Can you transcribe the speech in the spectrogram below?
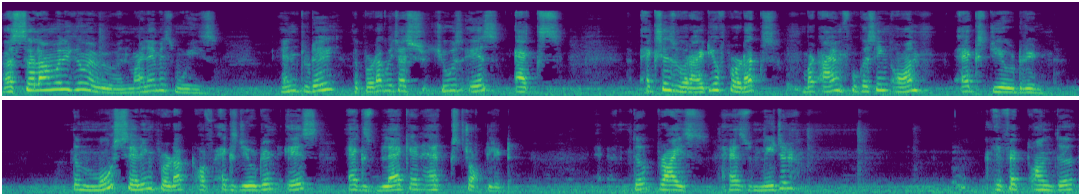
Assalamu alaikum everyone, my name is Muiz and today the product which I choose is Axe Axe is variety of products but I am focusing on Axe deodorant. The most selling product of Axe deodorant is Axe black and Axe chocolate. The price has major effect on the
